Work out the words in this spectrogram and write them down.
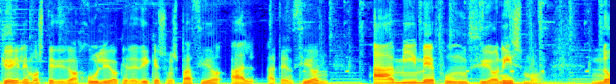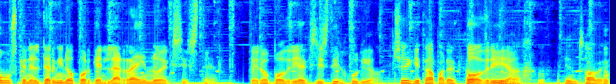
que hoy le hemos pedido a Julio que dedique su espacio al, atención, a mi me funcionismo. No busquen el término porque en la RAE no existe. Pero podría existir, Julio. Sí, quizá aparezca. Podría. Quién sabe.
